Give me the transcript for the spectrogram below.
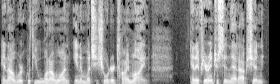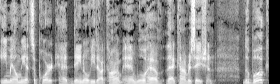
and I'll work with you one on one in a much shorter timeline. And if you're interested in that option, email me at support at dneuville.com and we'll have that conversation. The book,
